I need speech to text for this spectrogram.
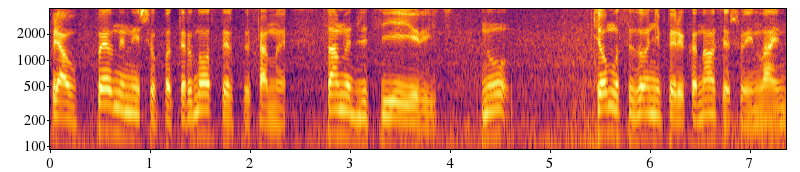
прям впевнений, що патерностер це саме, саме для цієї річі. Ну, в цьому сезоні переконався, що інлайн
